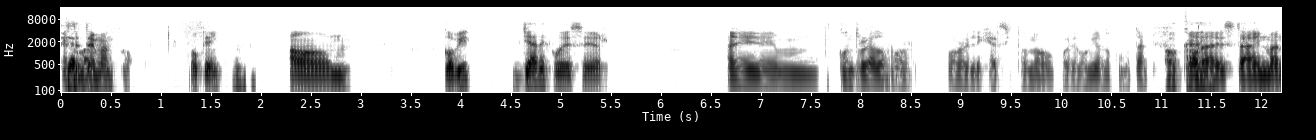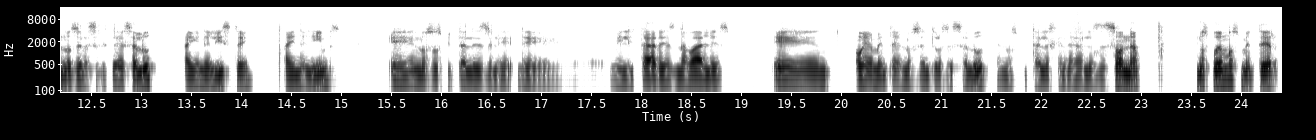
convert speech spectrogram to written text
este tema. Ok. Um, COVID ya dejó de ser em, controlado por, por el ejército, ¿no? Por el gobierno como tal. Ahora está en manos de la Secretaría de Salud, hay en el ISTE, hay en el IMSS, en los hospitales de militares, navales, en, obviamente en los centros de salud, en hospitales generales de zona. Nos podemos meter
